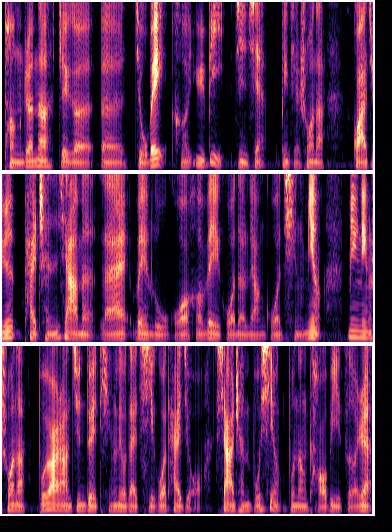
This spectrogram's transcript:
捧着呢这个呃酒杯和玉璧进献，并且说呢，寡君派臣下们来为鲁国和魏国的两国请命，命令说呢，不要让军队停留在齐国太久，下臣不幸，不能逃避责任，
